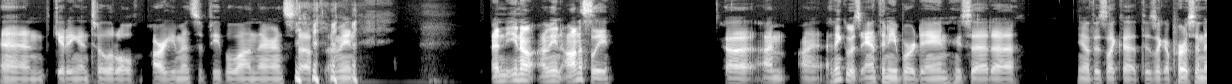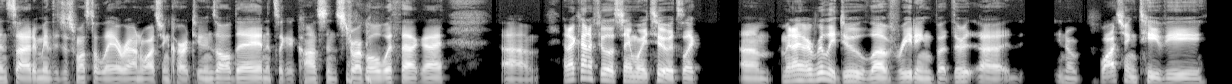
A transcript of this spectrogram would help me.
and getting into little arguments with people on there and stuff. I mean, and you know, I mean, honestly, uh, I'm I, I think it was Anthony Bourdain who said, uh, you know, there's like a there's like a person inside of me that just wants to lay around watching cartoons all day, and it's like a constant struggle with that guy. Um, and I kind of feel the same way too. It's like, um, I mean, I really do love reading, but there, uh, you know, watching TV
